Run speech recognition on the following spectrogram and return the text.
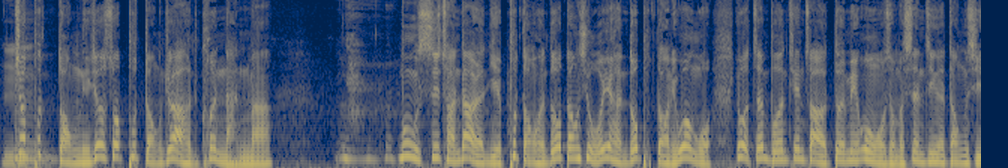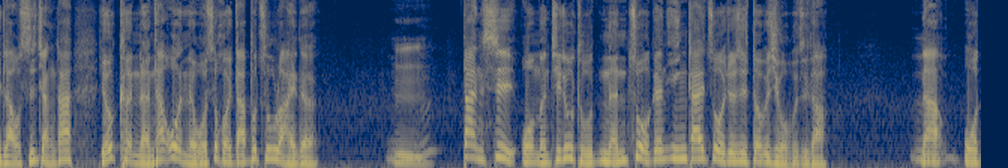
嗯、就不懂。你就说不懂就要很困难吗？牧师传道人也不懂很多东西，我也很多不懂。你问我，如果真伯恩今天坐我对面问我什么圣经的东西，老实讲，他有可能他问了，我是回答不出来的。嗯，但是我们基督徒能做跟应该做，就是对不起，我不知道。那我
